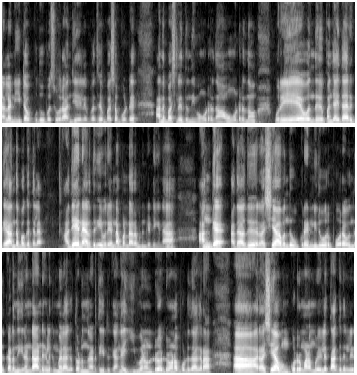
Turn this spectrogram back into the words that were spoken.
நல்லா நீட்டாக புது பஸ் ஒரு அஞ்சு ஏழு பஸ்ஸு பஸ்ஸை போட்டு அந்த பஸ்ஸில் எடுத்து இவன் விடுறதும் அவன் விட்றதும் ஒரே வந்து பஞ்சாயத்தாக இருக்குது அந்த பக்கத்தில். அதே நேரத்துக்கு இவர் என்ன பண்ணுறாரு அப்படின்னு கேட்டிங்கன்னா அங்கே அதாவது ரஷ்யா வந்து உக்ரைன் மீது ஒரு போரை வந்து கடந்த இரண்டு ஆண்டுகளுக்கு மேலாக தொடர்ந்து நடத்திக்கிட்டு இருக்காங்க. இவனும் ட்ரோ ட்ரோனை போட்டு தாக்குறான். ரஷ்யாவும் கொடூரமான முறையில் தாக்குதல்களை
